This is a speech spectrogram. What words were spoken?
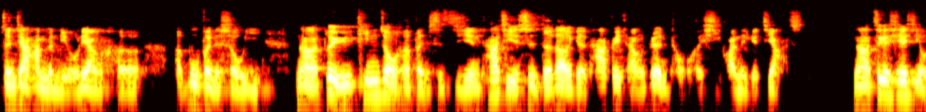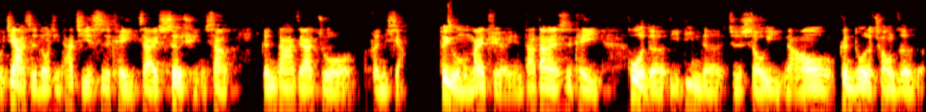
增加他们流量和呃部分的收益。那对于听众和粉丝之间，他其实是得到一个他非常认同和喜欢的一个价值。那这些有价值的东西，它其实是可以在社群上跟大家做分享。对于我们 m y t r 而言，它当然是可以获得一定的就是收益，然后更多的创作者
